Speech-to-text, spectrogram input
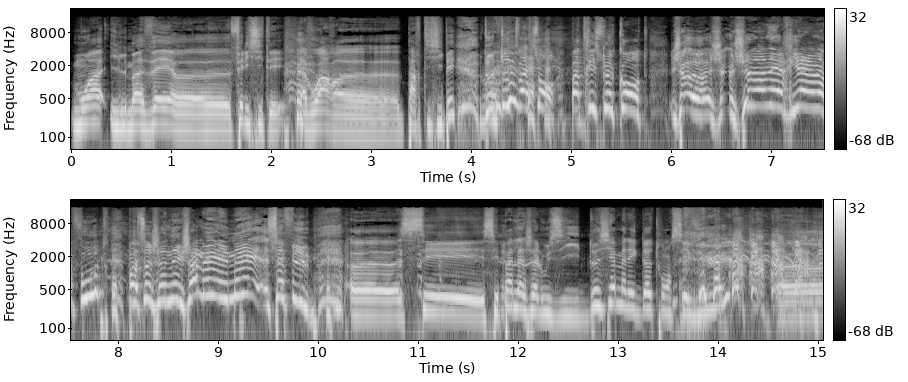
Moi il m'avait félicité d'avoir participé. De toute façon Patrice Lecomte je, je, n'en ai rien à foutre parce que je n'ai jamais aimé ces films. C'est c'est pas de la jalousie anecdote où on s'est vu euh,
